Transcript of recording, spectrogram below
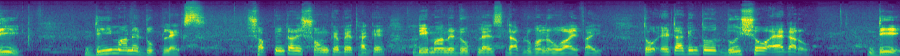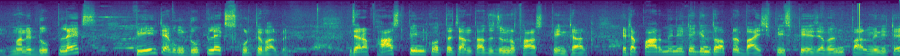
ডি ডি মানে ডুপ্লেক্স সব প্রিন্টারের সংক্ষেপে থাকে ডি মানে ডুপ্লেক্স ডাব্লু মানে ওয়াইফাই তো এটা কিন্তু দুইশো এগারো। ডি মানে ডুপ্লেক্স প্রিন্ট এবং ডুপ্লেক্স করতে পারবেন। যারা ফাস্ট প্রিন্ট করতে চান, তাদের জন্য ফাস্ট প্রিন্টার এটা পার মিনিটে কিন্তু আপনার বাইশ পিস পেয়ে যাবেন পার মিনিটে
